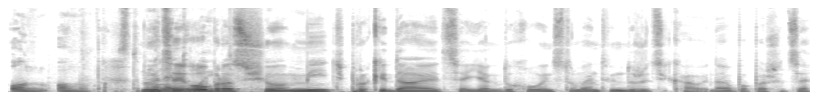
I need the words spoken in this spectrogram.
on, on pense. Ну, цей думають. образ, що мідь прокидається як духовий інструмент, він дуже цікавий. Да? По-перше, це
